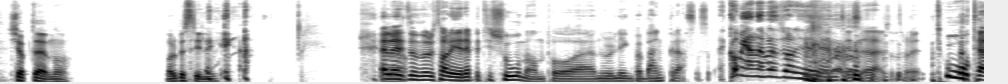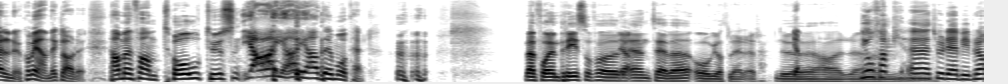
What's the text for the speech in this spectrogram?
kjøpt TV nå. Bare bestilling. Eller Ja. liksom når du tar de repetisjonene på eh, når du ligger på benkpress, og så bare 'Kom igjen!' jeg må ta den en siste der», så jeg, To til nå! Kom igjen, det klarer du. Ja, men faen, 12 000? Ja, ja, ja, det må til! Men for en pris og for Ja. en TV, og gratulerer. Du Ja. har um, Jo, takk. Jeg tror det blir bra.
